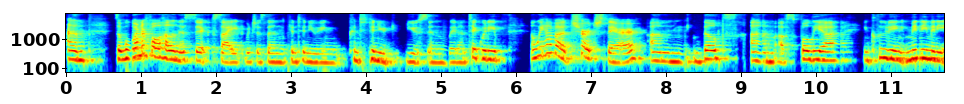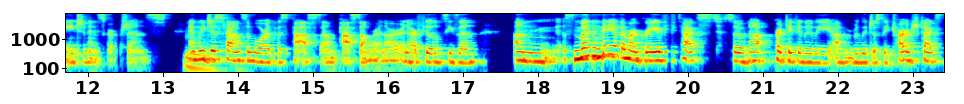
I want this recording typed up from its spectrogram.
Um, it's a wonderful Hellenistic site, which is then continuing continued use in late antiquity. And we have a church there um, built um, of spolia, including many, many ancient inscriptions. Mm. And we hmm. just found some more this past um, past summer in our in our field season. Um, many of them are grave text, so not particularly um, religiously charged text,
